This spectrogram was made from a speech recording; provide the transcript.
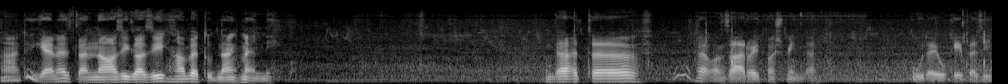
Hát igen, ez lenne az igazi, ha be tudnánk menni. De hát fel van zárva itt most minden. Ú, de jó kép ez így.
